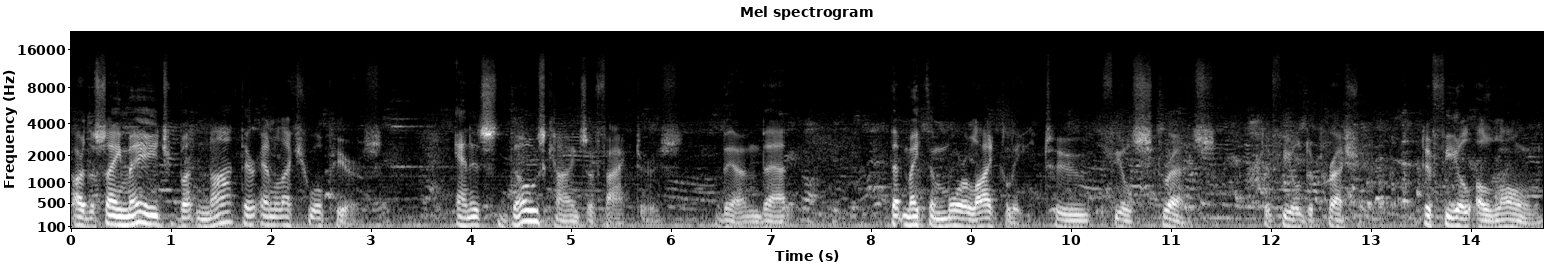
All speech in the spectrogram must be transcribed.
are the same age but not their intellectual peers. And it's those kinds of factors then that that make them more likely to feel stress, to feel depression, to feel alone,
